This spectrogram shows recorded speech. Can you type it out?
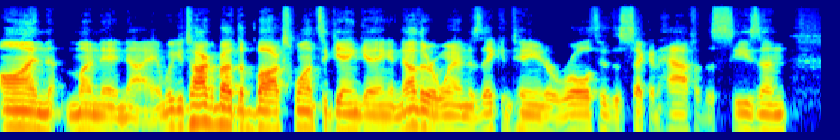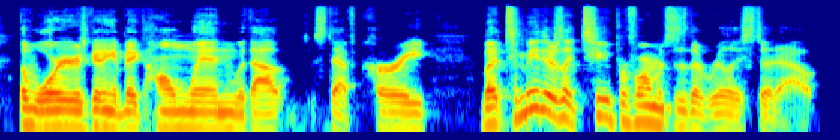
on Monday night, and we can talk about the Bucks once again getting another win as they continue to roll through the second half of the season. The Warriors getting a big home win without Steph Curry, but to me, there's like two performances that really stood out.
